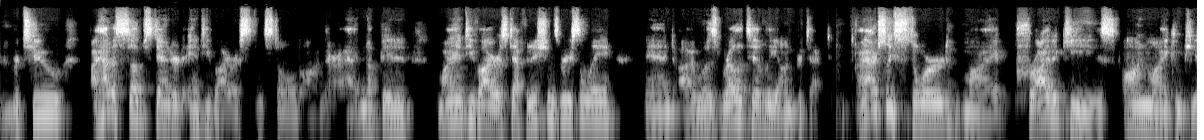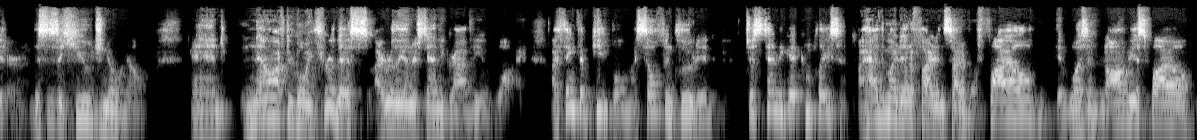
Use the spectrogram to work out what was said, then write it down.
Number two, I had a substandard antivirus installed on there. I hadn't updated my antivirus definitions recently, and I was relatively unprotected. I actually stored my private keys on my computer. This is a huge no no. And now, after going through this, I really understand the gravity of why. I think that people, myself included, just tend to get complacent. I had them identified inside of a file. It wasn't an obvious file,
